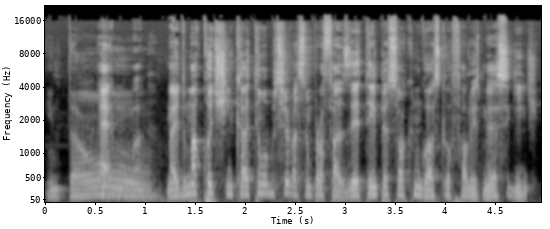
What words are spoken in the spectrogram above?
Então. É, mas do Makoto Shinkai eu tenho uma observação para fazer. Tem pessoal que não gosta que eu falo isso, mas é o seguinte:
